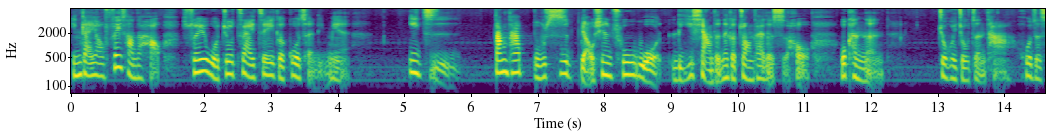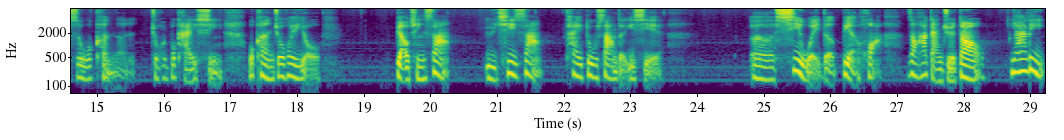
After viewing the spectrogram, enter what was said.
应该要非常的好，所以我就在这一个过程里面，一直当他不是表现出我理想的那个状态的时候，我可能就会纠正他，或者是我可能。就会不开心，我可能就会有表情上、语气上、态度上的一些呃细微的变化，让他感觉到压力，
